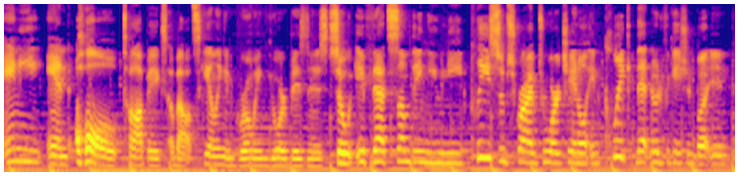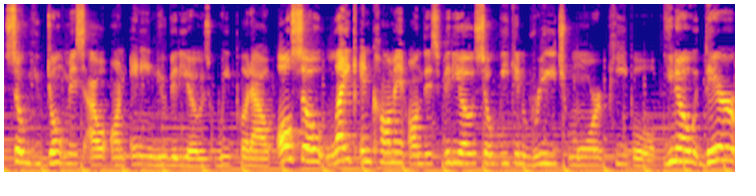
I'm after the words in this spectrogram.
any and all topics about scaling and growing your business. So if that's something you need, please subscribe to our channel and click that notification button so you don't miss out on any new videos we put out. Also, like and comment on this video so we can reach more people. You know, there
